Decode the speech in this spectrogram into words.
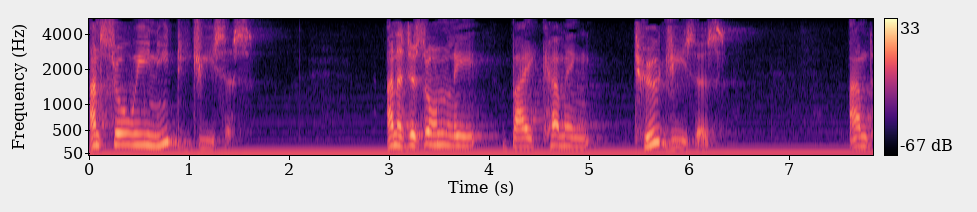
And so we need Jesus. And it is only by coming to Jesus and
